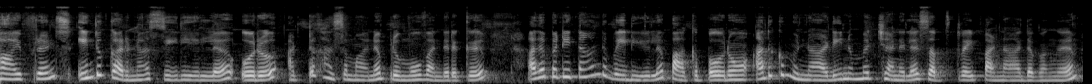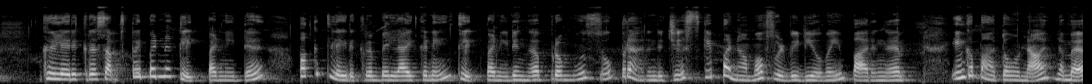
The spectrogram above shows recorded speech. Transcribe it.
ஹாய் ஃப்ரெண்ட்ஸ் இந்து கருணா சீரியலில் ஒரு அட்டகாசமான ப்ரொமோ வந்திருக்கு. அதை பற்றி தான் இந்த வீடியோவில் பார்க்க போகிறோம் அதுக்கு முன்னாடி நம்ம சேனலை சப்ஸ்கிரைப் பண்ணாதவங்க கீழே இருக்கிற சப்ஸ்கிரைப் பண்ண கிளிக் பண்ணிவிட்டு பக்கத்தில் இருக்கிற பெல் ஐக்கனையும் கிளிக் பண்ணிவிடுங்க ப்ரொமோ சூப்பராக இருந்துச்சு. ஸ்கிப் பண்ணாமல் ஃபுல் வீடியோவையும் பாருங்கள் இங்கே பார்த்தோன்னா நம்ம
